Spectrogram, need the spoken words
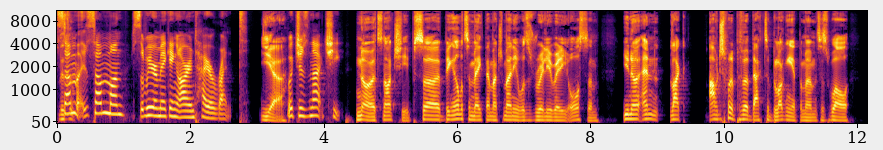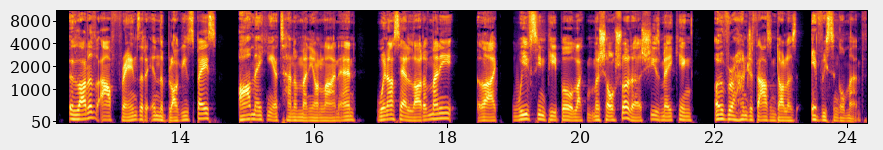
there's some some months we were making our entire rent, yeah. which is not cheap. No, it's not cheap. So being able to make that much money was really, really awesome. You know, and like I just want to pivot back to blogging at the moment as well. A lot of our friends that are in the blogging space are making a ton of money online. And when I say a lot of money, like we've seen people like Michelle Schroeder, she's making over a hundred thousand dollars every single month.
